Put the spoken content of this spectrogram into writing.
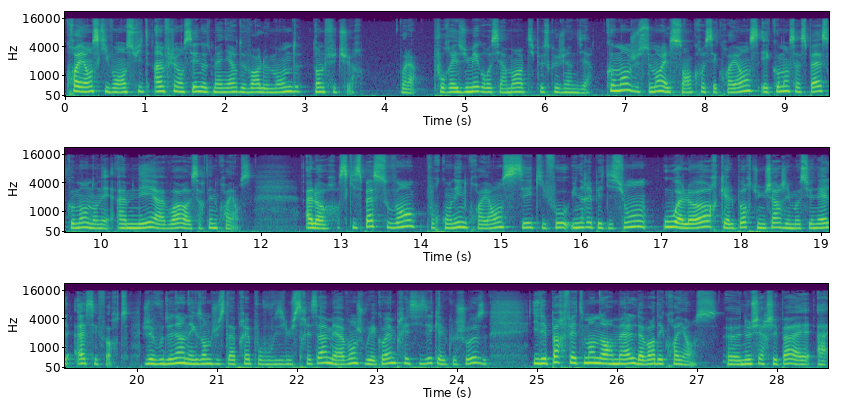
croyances qui vont ensuite influencer notre manière de voir le monde dans le futur. Voilà pour résumer grossièrement un petit peu ce que je viens de dire. Comment justement elles s'ancrent ces croyances et comment ça se passe, comment on en est amené à avoir euh, certaines croyances. Alors, ce qui se passe souvent pour qu'on ait une croyance, c'est qu'il faut une répétition ou alors qu'elle porte une charge émotionnelle assez forte. Je vais vous donner un exemple juste après pour vous illustrer ça, mais avant, je voulais quand même préciser quelque chose. Il est parfaitement normal d'avoir des croyances. Euh, ne cherchez pas à,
